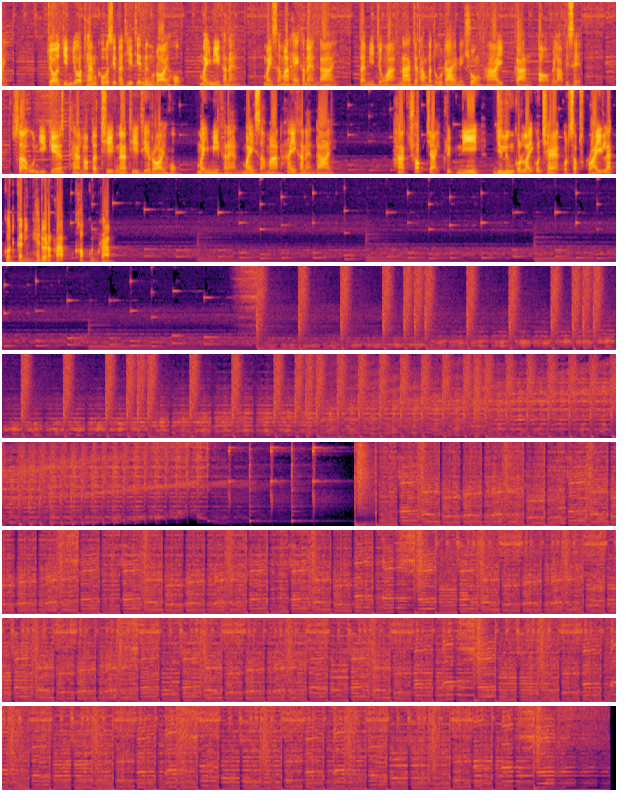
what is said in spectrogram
จอจินโยแทนโควาซิตนาทีที่ 106 ไม่มีคะแนนไม่สามารถให้คะแนนได้ แต่มีจังหวะน่าจะทำประตูได้ในช่วงท้ายการต่อเวลาพิเศษซาอุนยีเกสแทนลอฟตัชชิกนาทีที่ 106 ไม่มีคะแนนไม่สามารถให้คะแนนได้ หากชอบใจคลิปนี้อย่าลืมกดไลค์กดแชร์กด Subscribe และกดกระดิ่งให้ด้วยนะครับ ขอบคุณครับ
